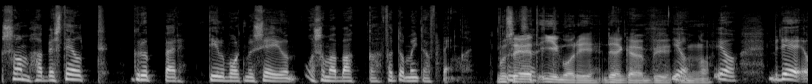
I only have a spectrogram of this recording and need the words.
som har beställt grupper till vårt museum och som har backat för att de inte haft pengar. Museet Igor i Degerby, ja, ja, det,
